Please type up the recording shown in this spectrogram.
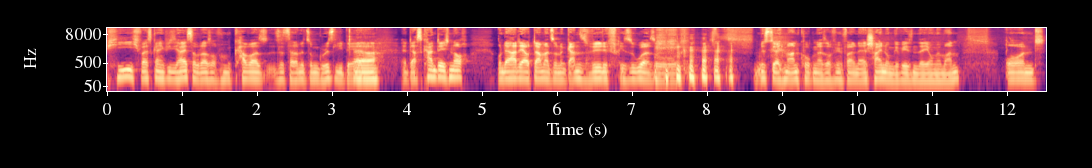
Ich weiß gar nicht, wie sie heißt, aber da ist auf dem Cover sitzt er da mit so einem Grizzlybär. Ja. Äh, Das kannte ich noch. Und er hatte ja auch damals so eine ganz wilde Frisur. So müsst ihr euch mal angucken. Also auf jeden Fall eine Erscheinung gewesen, der junge Mann. Und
